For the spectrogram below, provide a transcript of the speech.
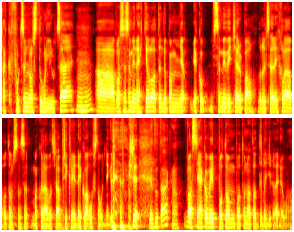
tak furt jsem měl stuhlý ruce Mhm. a vlastně se mi nechtělo a ten dopamin mě, jako se mi vyčerpal velice rychle a potom jsem se akorát potřeba přikrýt deko a usnout někde. Takže Je to tak, no. vlastně jakoby potom, potom na to ty lidi dojedou. No.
